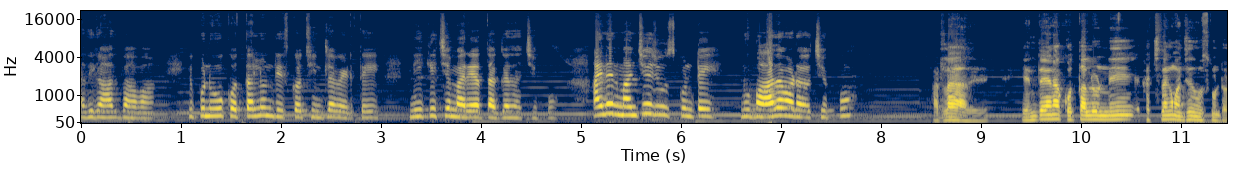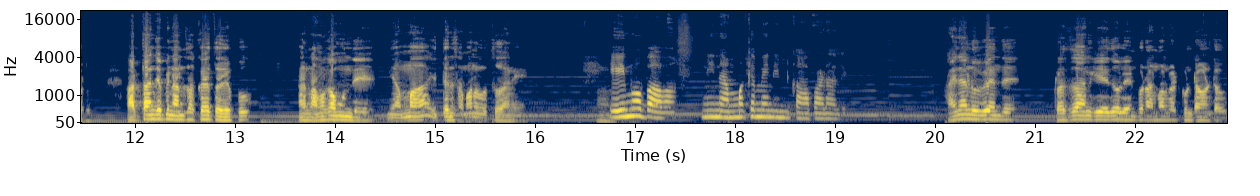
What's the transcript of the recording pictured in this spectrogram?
అది కాదు బావా. ఇప్పుడు నువ్వు కొత్తల్లోని తీసుకొచ్చి ఇంట్లో పెడితే నీకిచ్చే మర్యాద తగ్గదా చెప్పు? ఆయన మంచిగా చూసుకుంటే నువ్వు బాధపడవు చెప్పు? అట్లా కాదు. ఎంతైనా కొత్త అల్లుడిని ఖచ్చితంగా మంచిగా చూసుకుంటారు. అట్లా అని చెప్పి నన్ను తక్కువ చెప్పు. నాకు నమ్మకం ఉంది. మీ అమ్మ ఇద్దరిని సమానం అవుతుందని. ఏమో బావా నీ నమ్మకమే నిన్ను కాపాడాలి. అయినా నువ్వేంది ప్రతిదానికి ఏదో లేని పని అనుమానం పెట్టుకుంటా ఉంటావు.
